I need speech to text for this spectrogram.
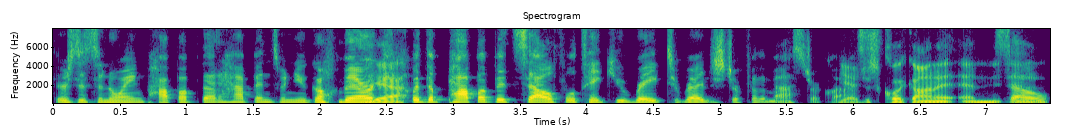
There's this annoying pop-up that happens when you go there. Yeah. But the pop-up itself will take you right to register for the master class. Yeah. Just click on it and so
